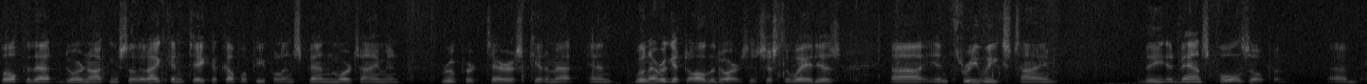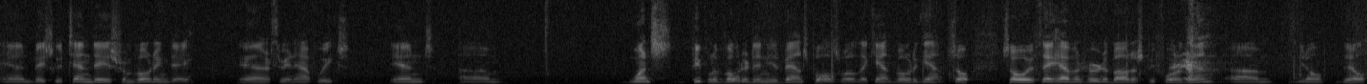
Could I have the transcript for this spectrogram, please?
bulk of that door knocking so that I can take a couple people and spend more time in Rupert, Terrace, Kitimat, and we'll never get to all the doors. It's just the way it is. Uh, in three weeks' time, the advanced polls open, um, and basically 10 days from voting day, and three and a half weeks, and um, once people have voted in the advanced polls, well, they can't vote again. So, so if they haven't heard about us before then, um, you know, they'll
